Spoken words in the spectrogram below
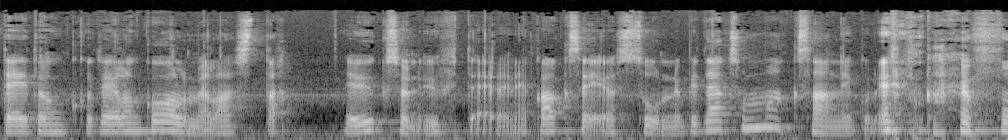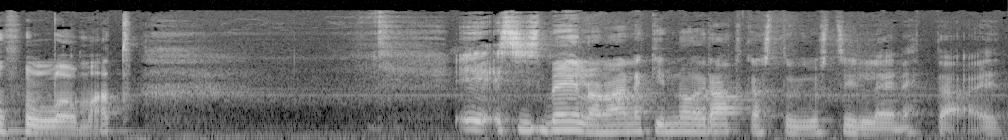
teitä on, teillä on kolme lasta ja yksi on yhteinen ja kaksi ei ole sun, niin pitääkö sun maksaa niin kuin kahden muun lomat? E, siis meillä on ainakin noin ratkaistu just silleen, että et,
